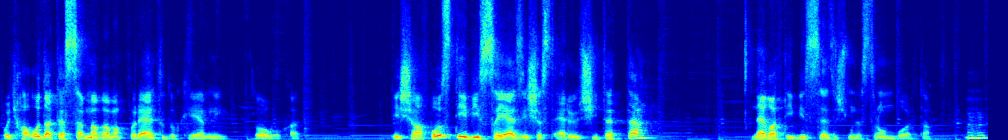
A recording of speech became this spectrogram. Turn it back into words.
hogy ha oda teszem magam, akkor el tudok érni dolgokat. És a pozitív visszajelzés ezt erősítette, negatív visszajelzés meg ezt rombolta. Uh-huh.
